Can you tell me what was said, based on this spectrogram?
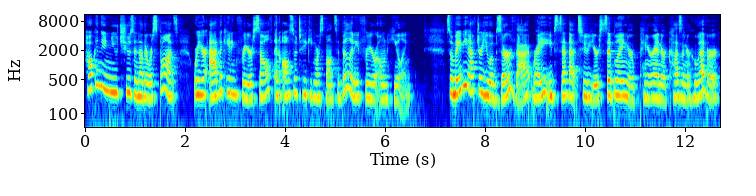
how can then you choose another response where you're advocating for yourself and also taking responsibility for your own healing? So maybe after you observe that, right, you've said that to your sibling or parent or cousin or whoever,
